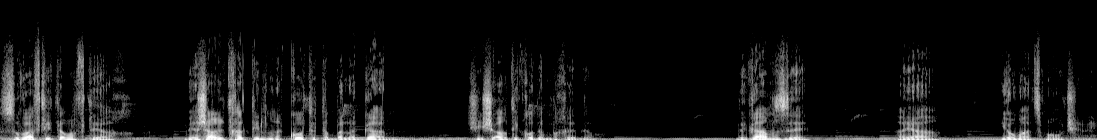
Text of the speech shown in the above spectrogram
סובבתי את המפתח, וישר התחלתי לנקות את הבלגן שהשארתי קודם בחדר. וגם זה היה יום העצמאות שלי.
